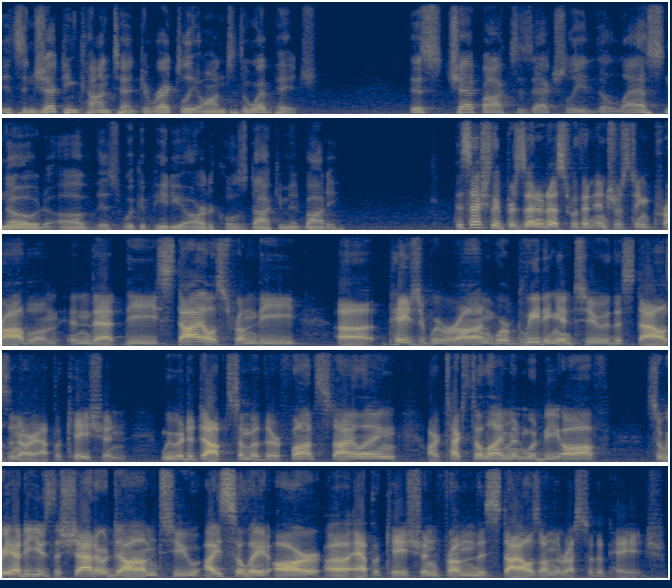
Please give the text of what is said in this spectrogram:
it's injecting content directly onto the web page. This chat box is actually the last node of this Wikipedia article's document body. This actually presented us with an interesting problem in that the styles from the uh, page that we were on were bleeding into the styles in our application. We would adopt some of their font styling, our text alignment would be off, so we had to use the shadow DOM to isolate our uh, application from the styles on the rest of the page.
